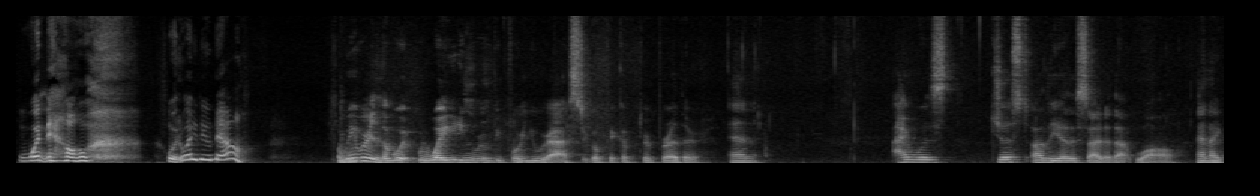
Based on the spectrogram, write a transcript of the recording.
what now? What do I do now? We were in the waiting room before you were asked to go pick up your brother, and I was just on the other side of that wall, and I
